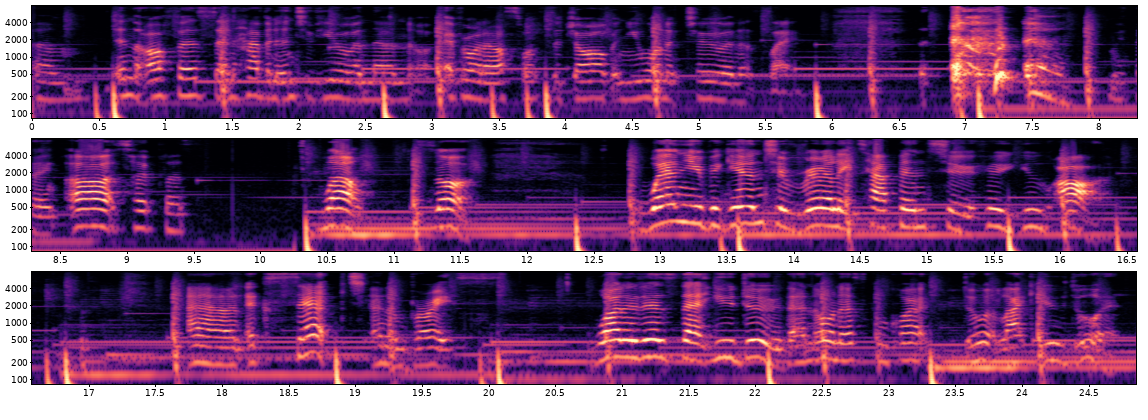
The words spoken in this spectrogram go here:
um, in the office and have an interview and then everyone else wants the job and you want it too and it's like we think oh it's hopeless well it's not when you begin to really tap into who you are and accept and embrace what it is that you do that no one else can quite do it like you do it.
